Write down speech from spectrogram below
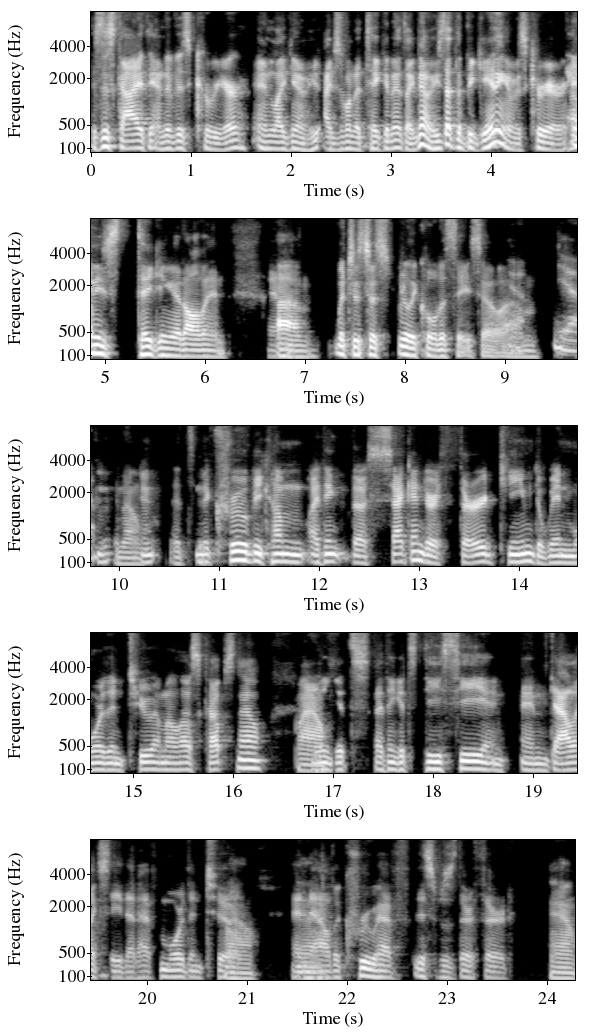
is this guy at the end of his career? And like you know he, i just want to take it in. It's like no he's at the beginning of his career and he's taking it all in Yeah. um which is just really cool to see. So Yeah. um yeah. You know And- it's And the crew become, I think, the second or third team to win more than two MLS Cups now. I wow think it's I think it's DC and, and Galaxy that have more than two. wow And Yeah. now the crew have this was their third. Yeah.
